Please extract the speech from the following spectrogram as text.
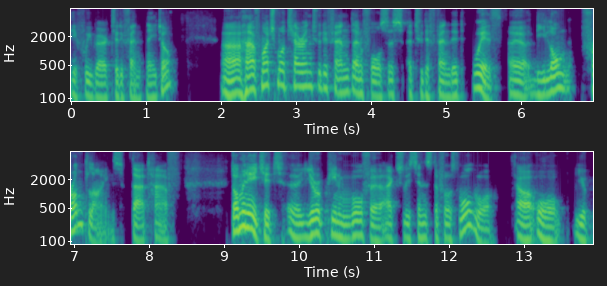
if we were to defend NATO, uh, have much more terrain to defend and forces uh, to defend it with. Uh, the long front lines that have dominated uh, European warfare actually since the First World War, or you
